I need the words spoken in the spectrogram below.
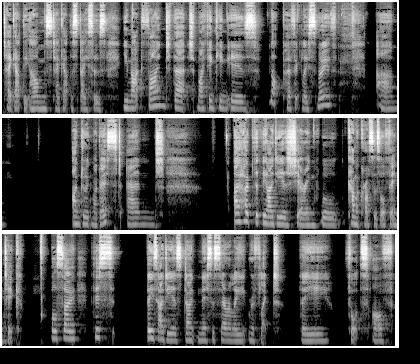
take out the ums, take out the spaces. You might find that my thinking is not perfectly smooth. Um, I'm doing my best and I hope that the ideas sharing will come across as authentic. Also, this, these ideas don't necessarily reflect the thoughts of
